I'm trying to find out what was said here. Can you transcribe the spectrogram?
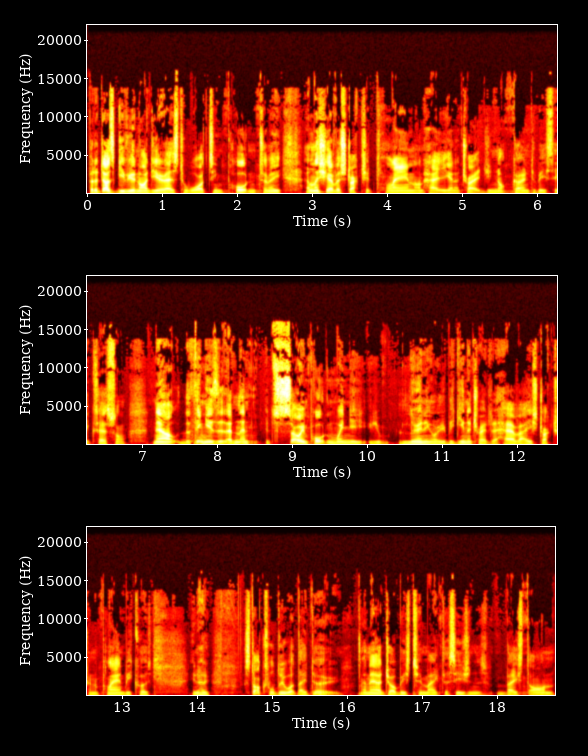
but it does give you an idea as to what's important to me. Unless you have a structured plan on how you're going to trade, you're not going to be successful. Now, the thing is, and, and it's so important when you, you're learning or you're a beginner trader to have a structure and a plan because, you know, stocks will do what they do. And our job is to make decisions based on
